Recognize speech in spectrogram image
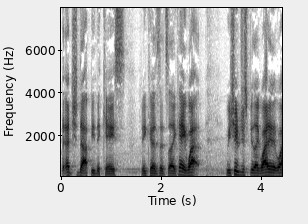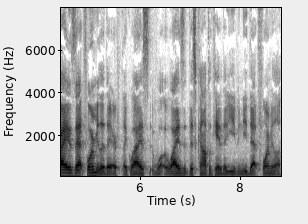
that should not be the case because it's like, hey, why? We should just be like, why? Do, why is that formula there? Like, why is why is it this complicated that you even need that formula?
